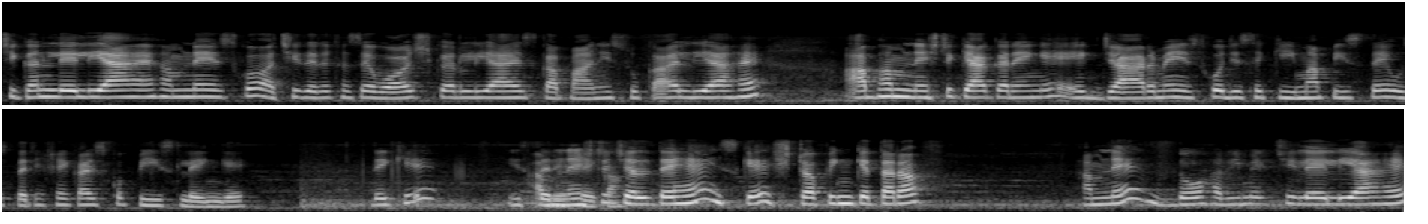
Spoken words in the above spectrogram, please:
चिकन ले लिया है हमने इसको। अच्छी तरीके से वॉश कर लिया है इसका पानी सुखा लिया है। अब हम नेक्स्ट क्या करेंगे? एक जार में इसको जैसे कीमा पीसते हैं उस तरीके का इसको पीस लेंगे। देखिए इस अब नेक्स्ट चलते हैं इसके स्टफिंग के तरफ़। हमने दो हरी मिर्ची ले लिया है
